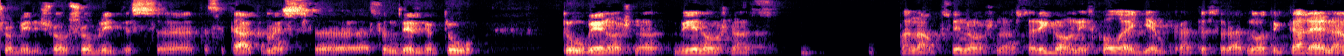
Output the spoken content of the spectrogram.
šobrīd, šo, šobrīd tas, uh, tas ir tā, ka mēs uh, esam diezgan tuvu tuvu vienošanās, vienošanās, panāks vienošanās ar Igaunijas kolēģiem, ka tas varētu notikt arēnā.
